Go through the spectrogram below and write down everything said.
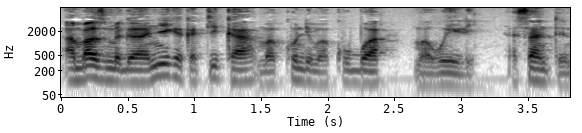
ambazo zimegawanyika katika makundi makubwa mawili. Asante.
